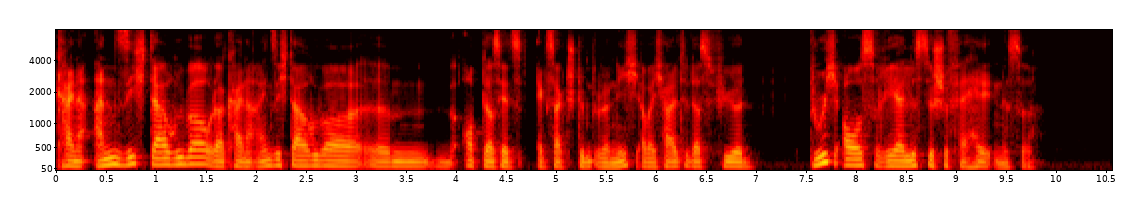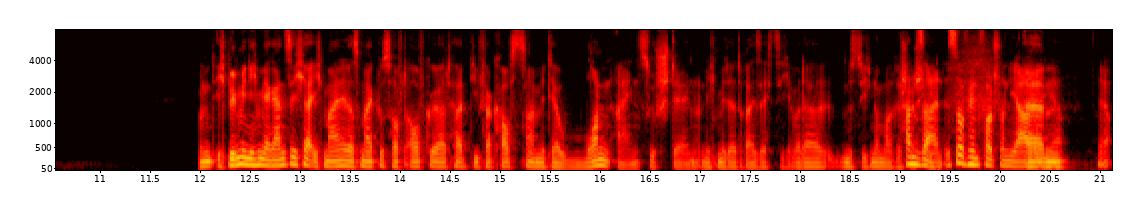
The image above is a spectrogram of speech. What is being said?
keine Ansicht darüber oder keine Einsicht darüber, ähm, ob das jetzt exakt stimmt oder nicht, aber ich halte das für durchaus realistische Verhältnisse. Und ich bin mir nicht mehr ganz sicher. Ich meine, dass Microsoft aufgehört hat, die Verkaufszahlen mit der One einzustellen und nicht mit der 360. Aber da müsste ich nochmal recherchieren. Kann sein. Ist auf jeden Fall schon Jahre ähm, her. Ja.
